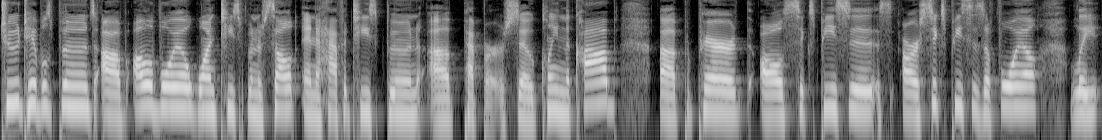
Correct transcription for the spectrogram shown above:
Two tablespoons of olive oil, one teaspoon of salt, and a half a teaspoon of pepper. So clean the cob. Uh, prepare all six pieces or six pieces of foil. Lay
